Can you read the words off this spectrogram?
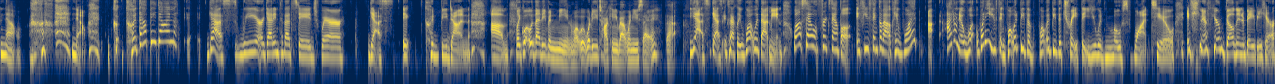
No. no. C- could that be done? Yes. We are getting to that stage where, yes, it could be done. Um, like, what would that even mean? What, what are you talking about when you say that? Yes, yes, exactly. What would that mean? Well, so for example, if you think about okay, what I, I don't know, what what do you think? What would be the what would be the trait that you would most want to if you know if you're building a baby here?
